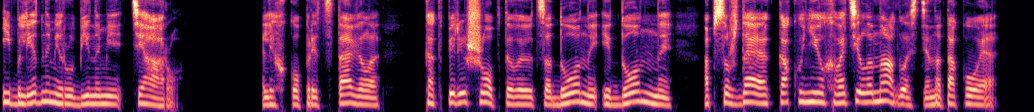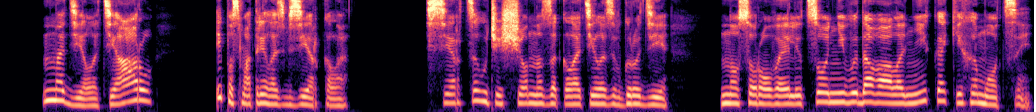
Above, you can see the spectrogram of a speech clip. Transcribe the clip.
и бледными рубинами тиару. Легко представила, как перешептываются Доны и Донны, обсуждая, как у нее хватило наглости на такое. Надела тиару и посмотрелась в зеркало. Сердце учащенно заколотилось в груди, но суровое лицо не выдавало никаких эмоций.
